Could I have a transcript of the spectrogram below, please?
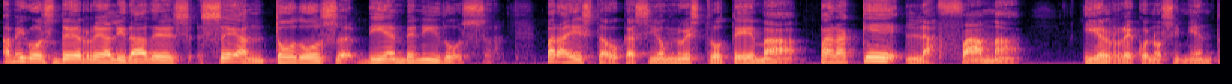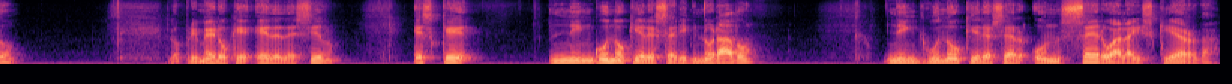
Amigos de Realidades, sean todos bienvenidos. Para esta ocasión nuestro tema, ¿para qué la fama y el reconocimiento? Lo primero que he de decir es que ninguno quiere ser ignorado, ninguno quiere ser un cero a la izquierda.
